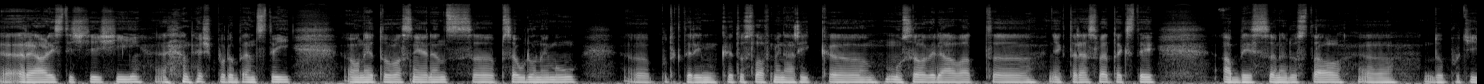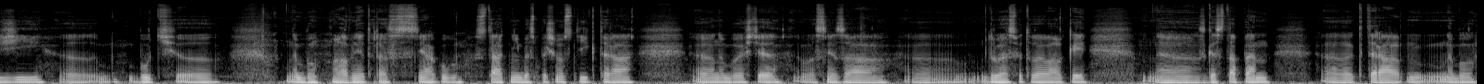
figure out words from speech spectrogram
realističtější než podobenství. On je to vlastně jeden z pseudonymů, pod kterým Květoslav Minařík musel vydávat některé své texty, aby se nedostal do potíží eh, buď eh, nebo hlavně teda s nějakou státní bezpečností, která nebo ještě vlastně za druhé světové války s gestapem, která nebo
